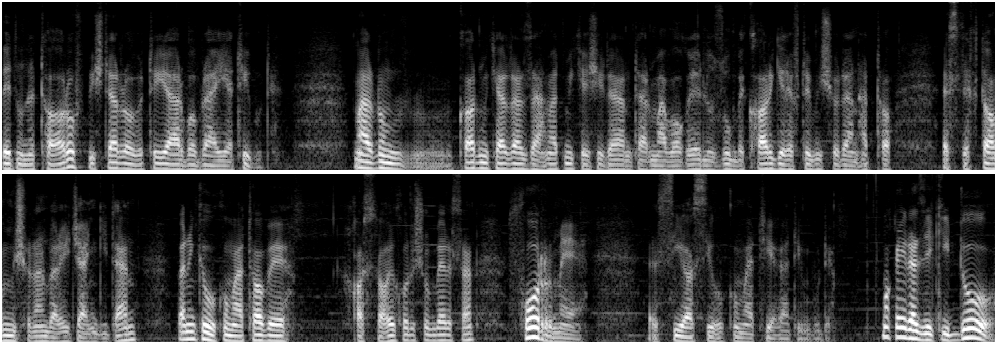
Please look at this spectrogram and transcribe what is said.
بدون تعارف بیشتر رابطه ارباب رعیتی بوده. مردم کار می‌کردن زحمت میکشیدن در مواقع لزوم به کار گرفته می‌شدن حتی استخدام می‌شدن برای جنگیدن. برای اینکه حکومت ها به خواسته های خودشون برسن فرم سیاسی حکومتی قدیم بوده. ما غیر از یکی دو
